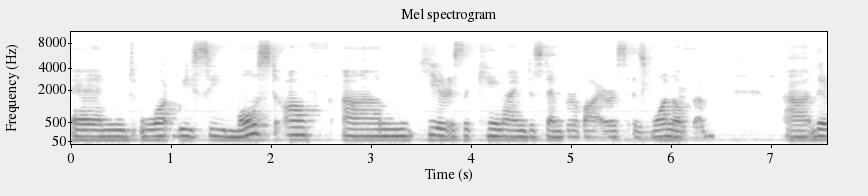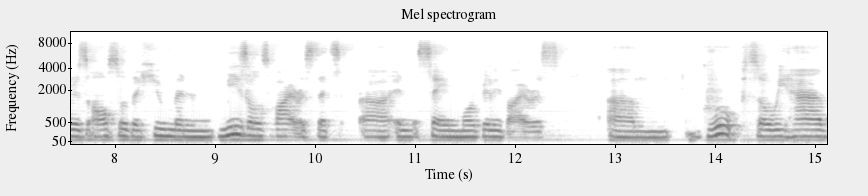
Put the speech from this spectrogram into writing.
And what we see most of um, here is the canine distemper virus is one of them. Uh, there is also the human measles virus that's uh, in the same morbillivirus um, group. So we have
